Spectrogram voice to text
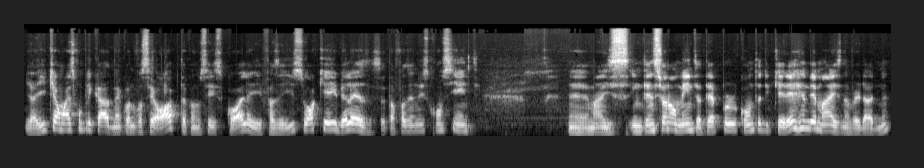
E aí que é o mais complicado, né? Quando você opta, quando você escolhe fazer isso, ok, beleza, você está fazendo isso consciente. É, mas intencionalmente, até por conta de querer render mais, na verdade, né?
